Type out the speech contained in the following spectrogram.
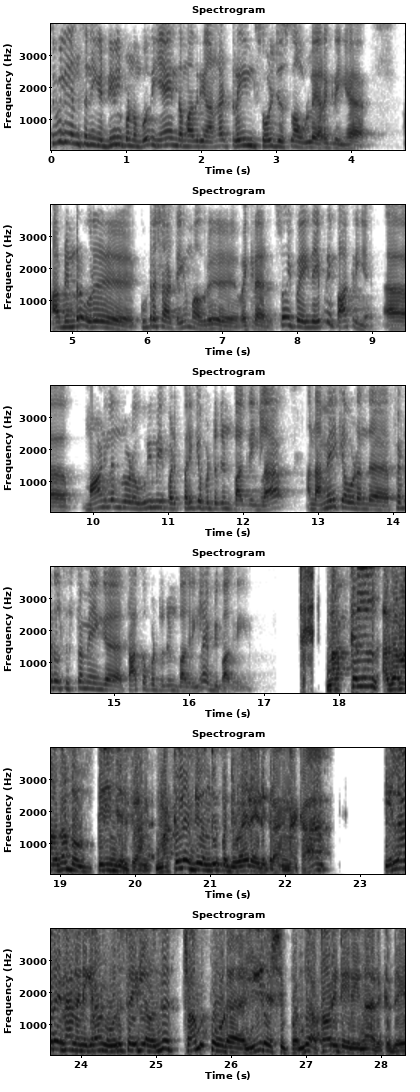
சிவிலியன்ஸை நீங்க டீல் பண்ணும்போது ஏன் இந்த மாதிரியான ட்ரெயின் சோல்ஜர்ஸ்லாம் உள்ள இறக்குறீங்க? அப்படின்ற ஒரு குற்றச்சாட்டையும் அவரு வைக்கிறாரு. ஸோ இப்போ இதை எப்படி பாக்குறீங்க? மாநிலங்களோட உரிமை பறி- பறிக்கப்பட்டிருக்குன்னு பாக்குறீங்களா? அந்த அமெரிக்காவோட அந்த ஃபெடரல் சிஸ்டமே இங்க தாக்கப்பட்டிருக்குன்னு பாக்குறீங்களா? எப்படி பாக்குறீங்க? மக்கள் அத மாதிரிதான் இப்போ பிரிஞ்சிருக்கிறாங்க. மக்கள் எப்படி வந்து இப்ப டிவைட் ஆயிடுக்கிறாங்கனாக்கா எல்லாரும் என்ன நினைக்கிறாங்க? ஒரு சைட்ல வந்து ட்ரம்ப்போட லீடர்ஷிப் வந்து அத்தாரிட்டேரியனா இருக்குது.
